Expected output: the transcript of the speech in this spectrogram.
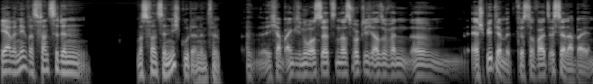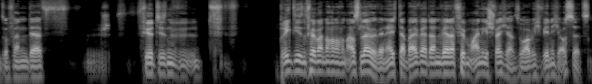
ja, aber nee, was fandst du denn, was fandst du denn nicht gut an dem Film? ich habe eigentlich nur aussetzen, dass wirklich, also wenn, äh, er spielt ja mit, Christoph Waltz ist ja dabei. Insofern, der führt diesen, bringt diesen Film halt noch auf ein anderes Level. Wenn er nicht dabei wäre, dann wäre der Film um einiges schwächer. So habe ich wenig aussetzen.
